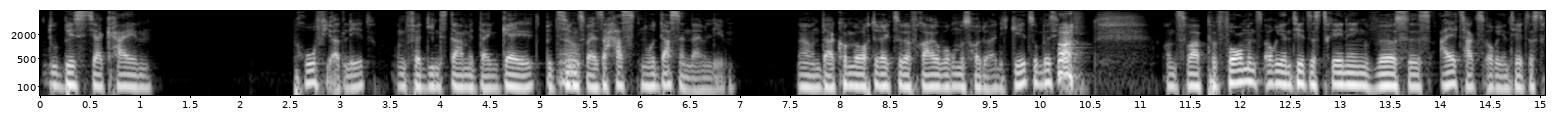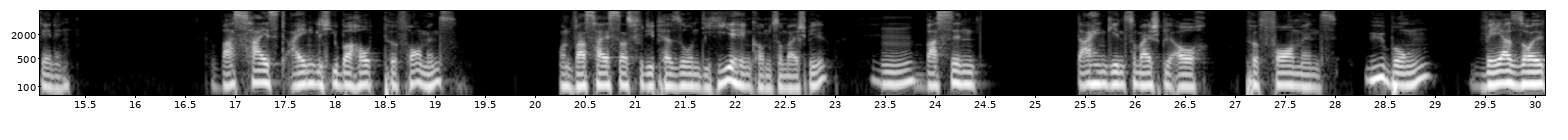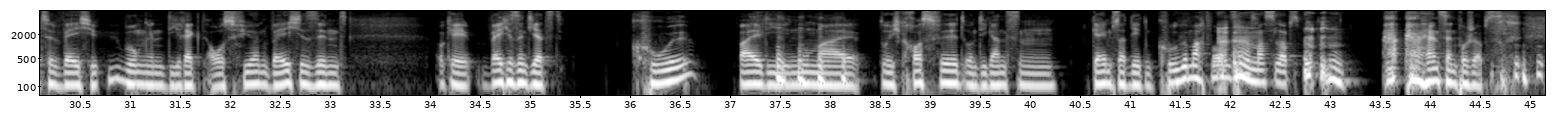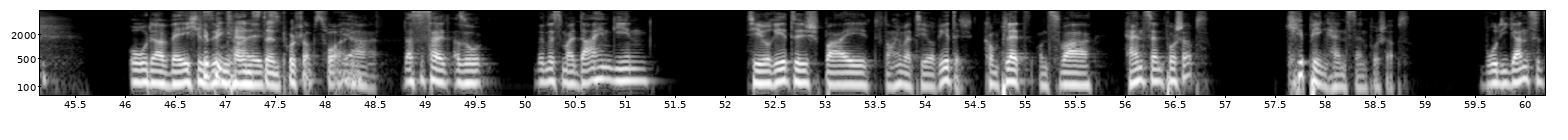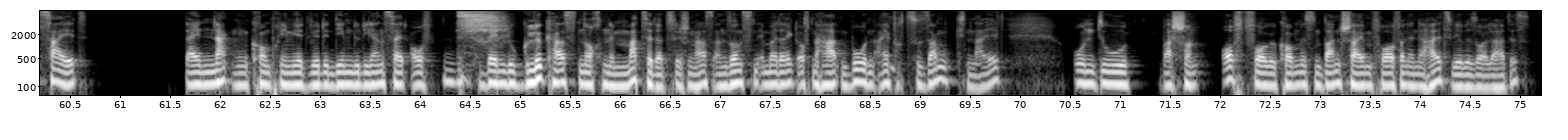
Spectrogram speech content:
du bist ja kein Profiathlet und verdienst damit dein Geld, beziehungsweise ja. hast nur das in deinem Leben. Ja, und da kommen wir auch direkt zu der Frage, worum es heute eigentlich geht, so ein bisschen. Und zwar performanceorientiertes Training versus alltagsorientiertes Training. Was heißt eigentlich überhaupt Performance? Und was heißt das für die Personen, die hier hinkommen zum Beispiel? Mhm. Was sind dahingehend zum Beispiel auch Performance-Übungen? Wer sollte welche Übungen direkt ausführen? Welche sind, okay, welche sind jetzt cool, weil die nun mal durch CrossFit und die ganzen Games-Athleten cool gemacht worden sind? Muscle-Ups. Handstand-Push-Ups. Oder welche Kipping sind halt, Handstand-Push-Ups vor allem. Ja, das ist halt, also wenn wir es mal dahin gehen, theoretisch bei, noch mal theoretisch, komplett. Und zwar Handstand Push-Ups, Kipping Handstand Push-Ups, wo die ganze Zeit dein Nacken komprimiert wird, indem du die ganze Zeit auf, wenn du Glück hast, noch eine Matte dazwischen hast, ansonsten immer direkt auf einen harten Boden einfach zusammenknallt und du, was schon oft vorgekommen ist, einen Bandscheibenvorfall in der Halswirbelsäule hattest.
